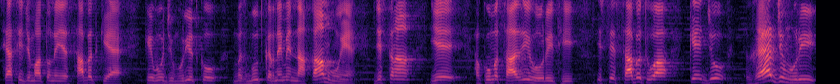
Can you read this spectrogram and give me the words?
सियासी जमातों ने यह साबित किया है कि वो जमहूरीत को मज़बूत करने में नाकाम हुए हैं। जिस तरह ये हकूमत साजी हो रही थी, इससे साबित हुआ कि जो गैर जमहूरी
